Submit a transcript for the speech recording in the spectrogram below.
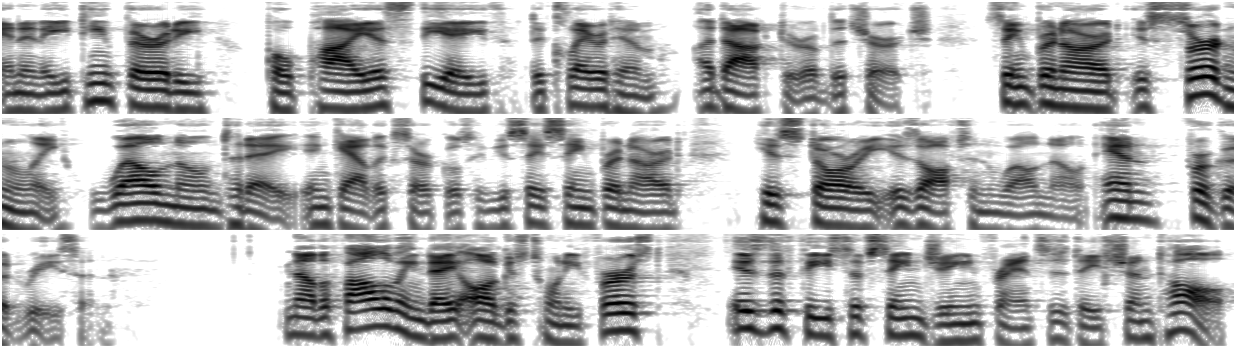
And in 1830, Pope Pius VIII declared him a doctor of the Church. St. Bernard is certainly well known today in Catholic circles. If you say St. Bernard, his story is often well known, and for good reason. Now, the following day, August 21st, is the feast of St. Jane Frances de Chantal,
